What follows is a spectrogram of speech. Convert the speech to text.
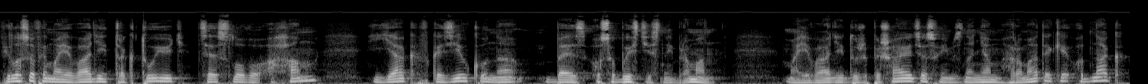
Філософи Маєваді трактують це слово ахам як вказівку на безособистісний браман. Маєваді дуже пишаються своїм знанням граматики, однак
